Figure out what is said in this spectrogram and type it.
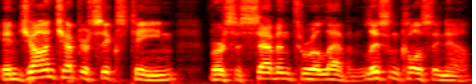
in John chapter 16, verses 7 through 11. Listen closely now.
